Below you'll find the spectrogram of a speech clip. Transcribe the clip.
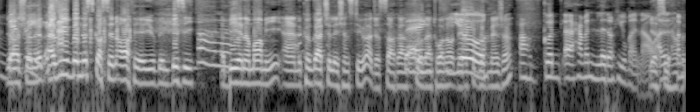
Joshuanette. As we've been discussing off here, you've been busy uh, being a mommy, and congratulations to you. I just thought I'd throw that one out you. there for good measure. Oh, good. Uh, having a little human now. Yes, a, you have a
